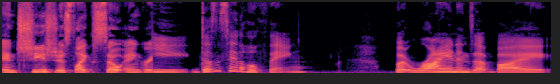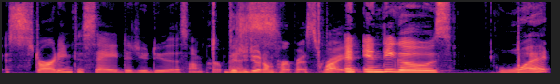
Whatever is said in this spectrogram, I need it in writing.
and she's just like so angry he doesn't say the whole thing, but Ryan ends up by starting to say, "Did you do this on purpose? did you do it on purpose right And Indy goes, what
